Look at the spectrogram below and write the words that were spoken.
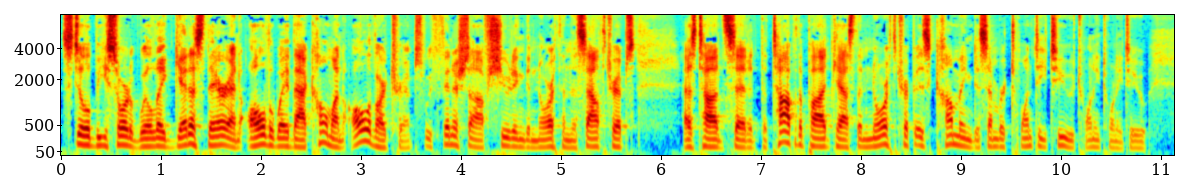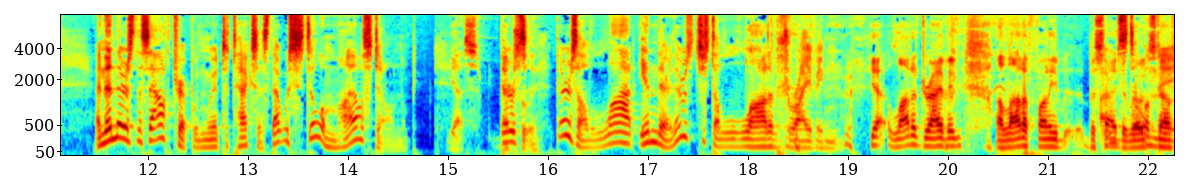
still be sort of Will they get us there and all the way back home on all of our trips? We finished off shooting the North and the South trips. As Todd said at the top of the podcast, the North trip is coming December 22, 2022. And then there's the South trip when we went to Texas. That was still a milestone. Yes, There's absolutely. there's a lot in there. There was just a lot of driving. Yeah, a lot of driving, a lot of funny beside the road stuff.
